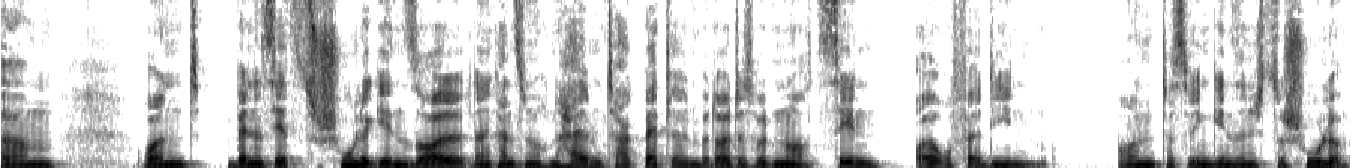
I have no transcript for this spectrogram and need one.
Ähm, und wenn es jetzt zur Schule gehen soll, dann kannst du noch einen halben Tag betteln. Bedeutet, es würde nur noch 10 Euro verdienen. Und deswegen gehen sie nicht zur Schule.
